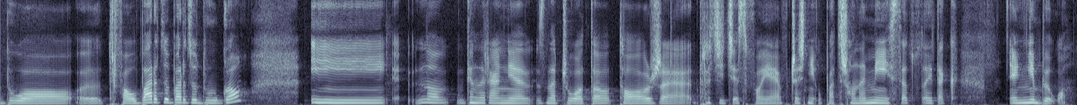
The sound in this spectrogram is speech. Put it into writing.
było, e, trwało bardzo, bardzo długo. I no, generalnie znaczyło to to, że tracicie swoje wcześniej upatrzone miejsca. Tutaj tak nie było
